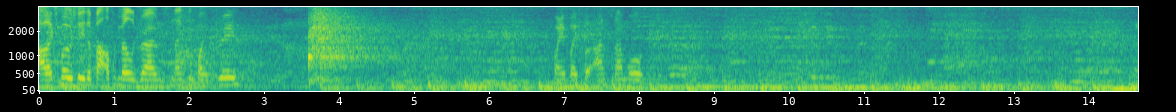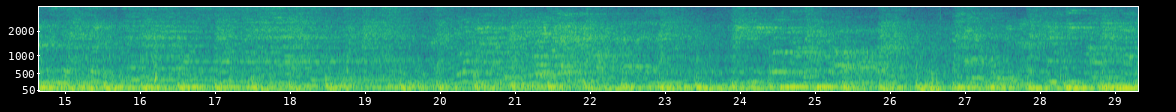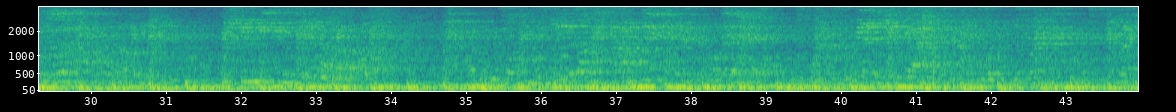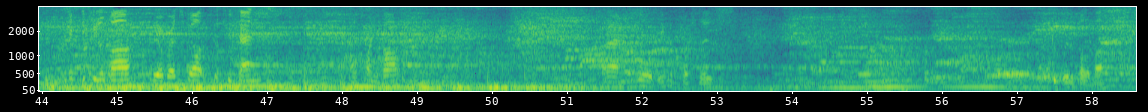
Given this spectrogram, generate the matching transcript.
Alex Moseley, The Battle for Middle Ground, 19.3. 25 foot handstand walk. Overhead squat, the two tens, and a twenty bar, and forty for the thrusters. With a pull bar.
